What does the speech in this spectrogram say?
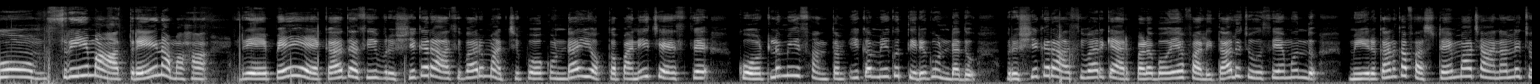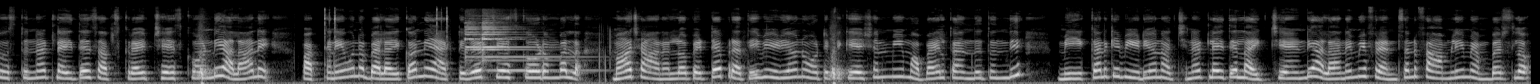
ఓం శ్రీమాత్రే నమ. రేపే ఏకాదశి వృశ్చిక రాశివారు మర్చిపోకుండా ఈ ఒక్క పని చేస్తే కోట్లు మీ సొంతం. ఇక మీకు తిరిగి ఉండదు వృశ్చిక రాశి వారికి ఏర్పడబోయే ఫలితాలు చూసే ముందు మీరు కనుక ఫస్ట్ టైం మా ఛానల్ని చూస్తున్నట్లయితే సబ్స్క్రైబ్ చేసుకోండి. అలానే పక్కనే ఉన్న బెల్ ఐకాన్ని యాక్టివేట్ చేసుకోవడం వల్ల మా ఛానల్లో పెట్టే ప్రతి వీడియో నోటిఫికేషన్ మీ మొబైల్కి అందుతుంది. మీకు కనుక వీడియో నచ్చినట్లయితే లైక్ చేయండి. అలానే మీ ఫ్రెండ్స్ అండ్ ఫ్యామిలీ మెంబర్స్లో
